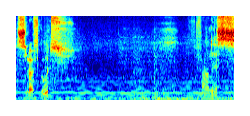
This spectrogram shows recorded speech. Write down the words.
Es läuft gut. Fahren ist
